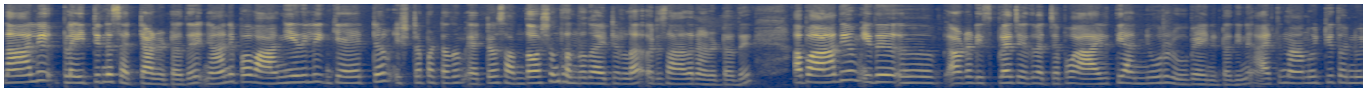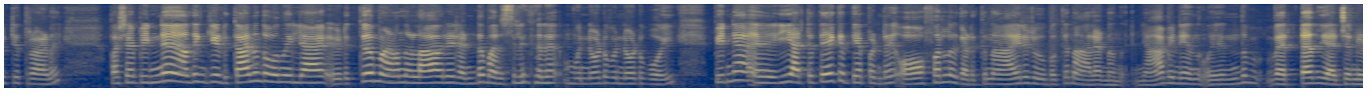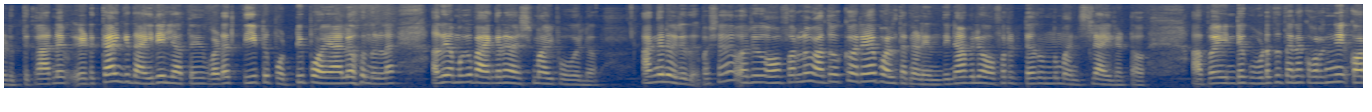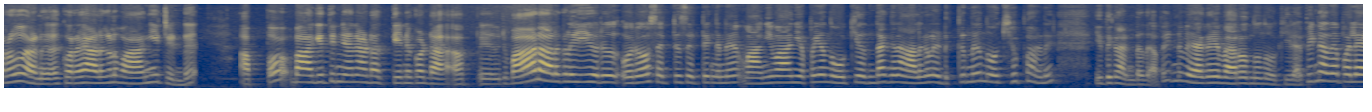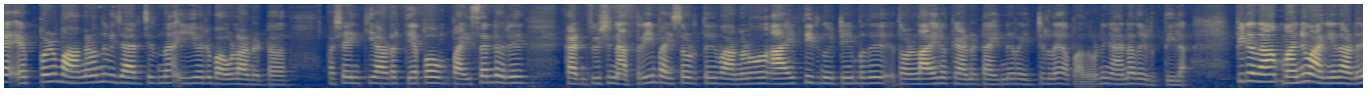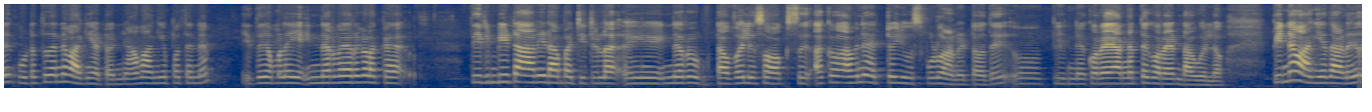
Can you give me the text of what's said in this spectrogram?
നാല് പ്ലേറ്റിന്റെ സെറ്റാണ് കേട്ടോ ഇത്. ഞാനിപ്പോൾ വാങ്ങിയതിൽ എനിക്ക് ഏറ്റവും ഇഷ്ടപ്പെട്ടതും ഏറ്റവും സന്തോഷം തന്നതായിട്ടുള്ള ഒരു സാധനമാണ് കേട്ടോ ഇത്. അപ്പോൾ ആദ്യം ഇത് അവിടെ ഡിസ്പ്ലേ ചെയ്ത് വെച്ചപ്പോൾ ആയിരത്തി അഞ്ഞൂറ് രൂപയായിരുന്നു കേട്ടോ ഇതിന്. ആയിരത്തി നാനൂറ്റി തൊണ്ണൂറ്റി എത്രയാണ് പക്ഷേ പിന്നെ അതെനിക്ക് എടുക്കാനും തോന്നില്ല എടുക്കുകയും വേണമെന്നുള്ള ആ ഒരു രണ്ട് മനസ്സിലിങ്ങനെ മുന്നോട്ട് മുന്നോട്ട് പോയി. പിന്നെ ഈ അറ്റത്തേക്ക് എത്തിയപ്പോണ്ട് ഓഫറിൽ കിടക്കുന്ന ആയിരം രൂപക്ക് നാലെണ്ണം ഞാൻ പിന്നെ എന്തും വരട്ടെന്ന് വിചാരിച്ചാണ് എടുത്ത്. കാരണം എടുക്കാൻ എനിക്ക് ധൈര്യമില്ലാത്ത ഇവിടെ എത്തിയിട്ട് പൊട്ടിപ്പോയാലോ എന്നുള്ള അത് നമുക്ക് ഭയങ്കര വിഷമമായി പോകുമല്ലോ. അങ്ങനെ ഒരു ഇത്. പക്ഷേ ഒരു ഓഫറിലും അതൊക്കെ ഒരേപോലെ തന്നെയാണ്. എന്തിനാ വലിയ ഓഫർ ഇട്ടതെന്നൊന്നും മനസ്സിലായില്ല കേട്ടോ അപ്പോൾ എന്റെ കൂടത്തിൽ തന്നെ കുറഞ്ഞ് കുറവാണ്. കുറേ ആളുകൾ വാങ്ങിയിട്ടുണ്ട്. അപ്പോൾ ഭാഗ്യത്തിന് ഞാൻ അവിടെ എത്തിയതിനെ കൊണ്ട് ഒരുപാട് ആളുകൾ ഈ ഒരു ഓരോ സെറ്റ് സെറ്റ് ഇങ്ങനെ വാങ്ങി വാങ്ങി അപ്പോൾ ഞാൻ നോക്കി എന്താ ഇങ്ങനെ ആളുകൾ എടുക്കുന്നത് നോക്കിയപ്പോൾ ആണ് ഇത് കണ്ടത്. അപ്പോൾ ഇന്ന് വേഗം വേറെ ഒന്നും നോക്കിയില്ല. പിന്നെ അതേപോലെ എപ്പോഴും വാങ്ങണം എന്ന് വിചാരിച്ചിരുന്ന ഈ ഒരു ബൗളാണ് കേട്ടോ പക്ഷേ എനിക്ക് അവിടെ എത്തിയപ്പോൾ പൈസന്റെ ഒരു കൺഫ്യൂഷൻ അത്രയും പൈസ കൊടുത്ത് വാങ്ങണോ? ആയിരത്തി ഇരുന്നൂറ്റി അമ്പത് തൊള്ളായിരം ഒക്കെയാണ് കേട്ടോ അതിന് റേറ്റ് ഉള്ളത് അപ്പോൾ അതുകൊണ്ട് ഞാനത് എടുത്തില്ല. പിന്നെ അതാ മനു വാങ്ങിയതാണ്. കൂട്ടത്ത് തന്നെ വാങ്ങിയ കേട്ടോ ഞാൻ വാങ്ങിയപ്പോൾ തന്നെ ഇത് നമ്മളെ ഇന്നർ വെയറുകളൊക്കെ തിരുമ്പിയിട്ട് ആറിയിടാൻ പറ്റിയിട്ടുള്ള ഇന്നറും ടവൽ സോക്സ് ഒക്കെ അവന് ഏറ്റവും യൂസ്ഫുള്ളും ആണ് കേട്ടോ അത് പിന്നെ കുറേ അങ്ങനത്തെ കുറേ ഉണ്ടാവുമല്ലോ. പിന്നെ വാങ്ങിയതാണ്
